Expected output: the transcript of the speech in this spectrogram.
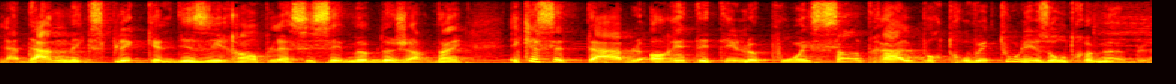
La dame m'explique qu'elle désire remplacer ses meubles de jardin et que cette table aurait été le point central pour trouver tous les autres meubles.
